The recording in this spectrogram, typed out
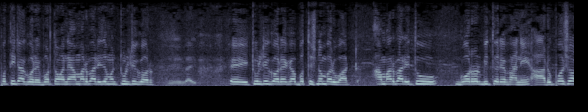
প্রতিটা ঘরে বর্তমানে আমার বাড়ি যেমন টুলটিগড় এই টুলটিগড় এগা বত্রিশ নম্বর ওয়ার্ড। আমার বাড়ি তো গড়ের ভিতরে পানি আর উপসর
